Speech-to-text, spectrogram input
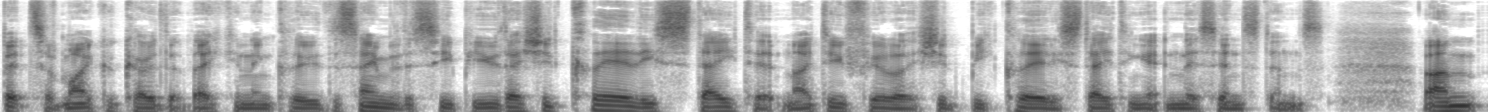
bits of microcode that they can include. The same with the CPU. They should clearly state it, and I do feel they should be clearly stating it in this instance. Um,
